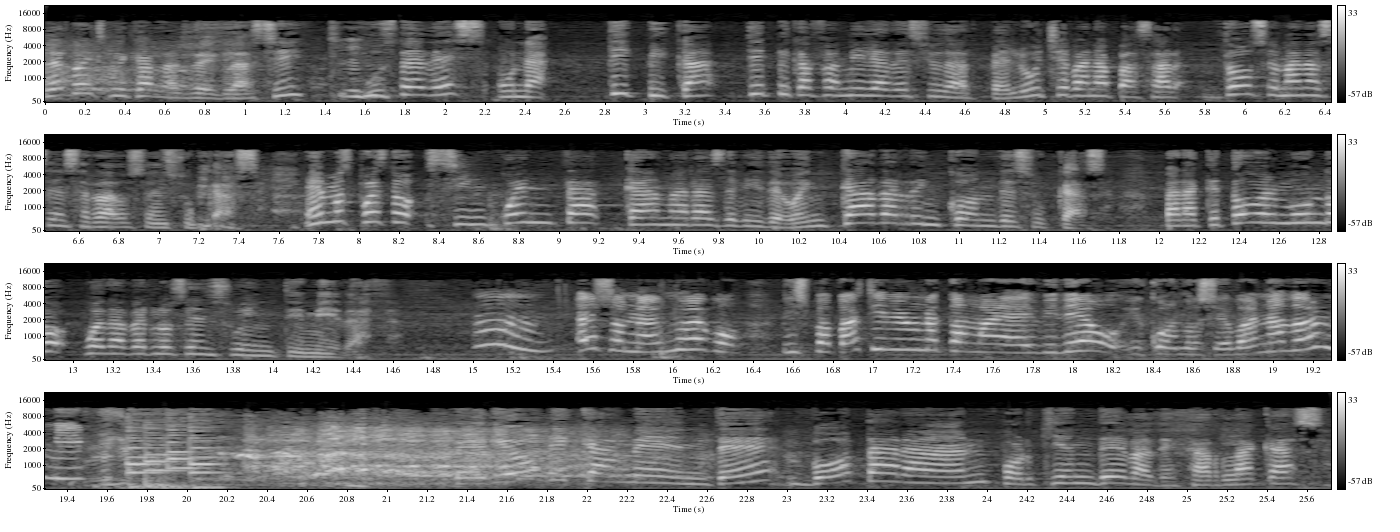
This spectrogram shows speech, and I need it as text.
les voy a explicar las reglas, ¿sí? Ustedes, una típica, típica familia de Ciudad Peluche, van a pasar dos semanas encerrados en su casa. Hemos puesto 50 cámaras de video en cada rincón de su casa para que todo el mundo pueda verlos en su intimidad. "Mm, eso no es nuevo. Mis papás tienen una cámara de video y cuando se van a dormir... Periódicamente votarán por quien deba dejar la casa.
